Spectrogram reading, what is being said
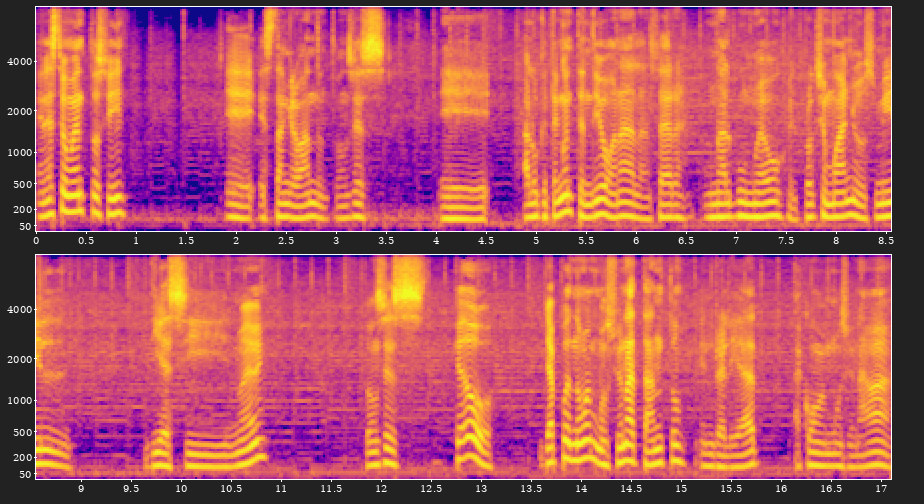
en este momento sí eh, están grabando, entonces a lo que tengo entendido, van a lanzar un álbum nuevo el próximo año 2019. Entonces, quedó. Ya pues no me emociona tanto, en realidad, a como me emocionaba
